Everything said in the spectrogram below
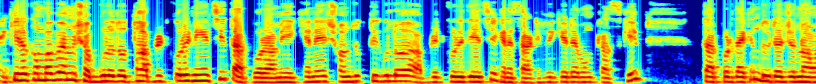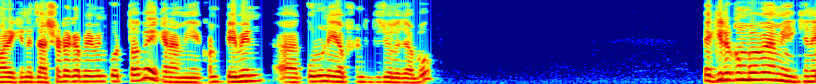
একই রকম ভাবে আমি সবগুলো তথ্য আপডেট করে নিয়েছি, তারপর আমি এখানে সংযুক্তিগুলো আপডেট করে দিয়েছি, এখানে সার্টিফিকেট এবং ট্রান্সক্রিপ্ট তারপর দেখেন দুইটার জন্য আমার এখানে চারশো টাকা পেমেন্ট করতে হবে। এখানে আমি এখন পেমেন্ট করুন এই অপশনটিতে চলে যাব। একই রকম ভাবে আমি এখানে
